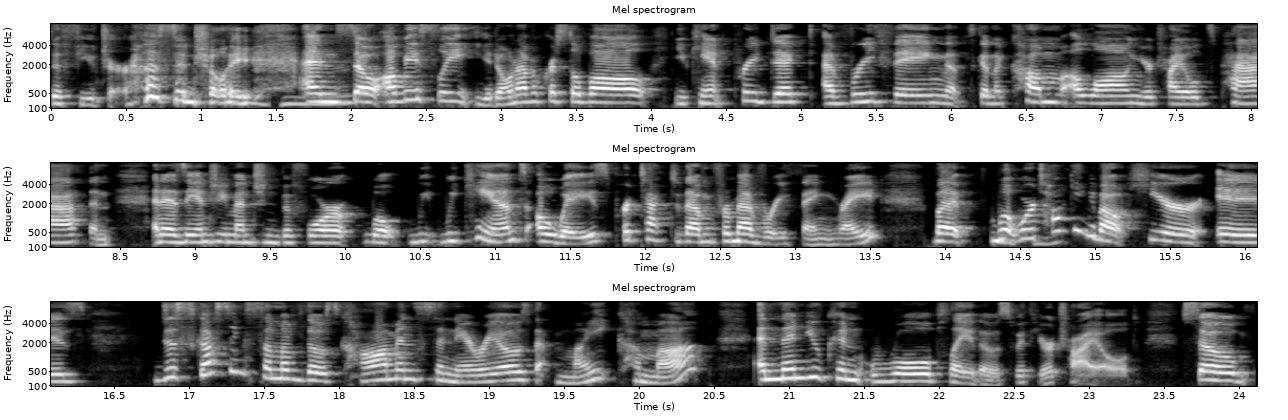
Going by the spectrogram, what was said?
the future essentially mm-hmm. and so obviously you don't have a crystal ball you can't predict everything that's going to come along your child's path and and as angie mentioned before well we, we can't always protect them from everything right but what we're mm-hmm. talking about here is discussing some of those common scenarios that might come up, and then you can role play those with your child. So,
